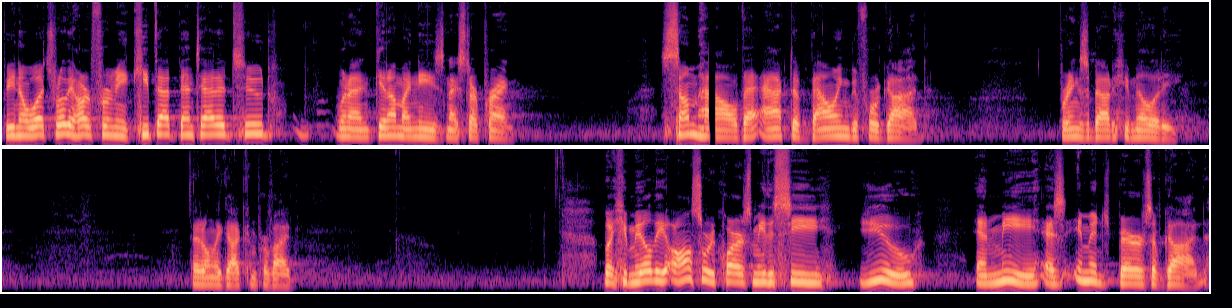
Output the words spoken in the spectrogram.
But you know what? It's really hard for me to keep that bent attitude when I get on my knees and I start praying. Somehow, that act of bowing before God brings about humility that only God can provide. But humility also requires me to see you and me as image bearers of God.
